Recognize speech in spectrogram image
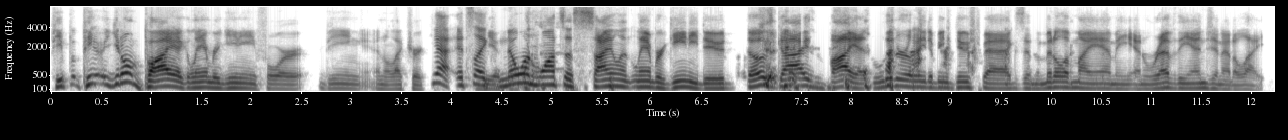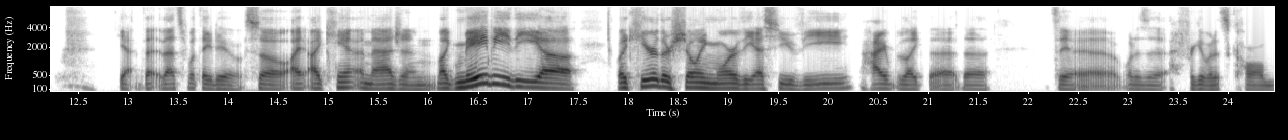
People, people, you don't buy a Lamborghini for being an electric. Yeah, it's like Vehicle. no one wants a silent Lamborghini, dude. Those guys buy it literally to be douchebags in the middle of Miami and rev the engine at a light. yeah that, that's what they do so i i can't imagine like maybe the uh like here they're showing more of the suv hybrid like the the it's a uh, what is it i forget what it's called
